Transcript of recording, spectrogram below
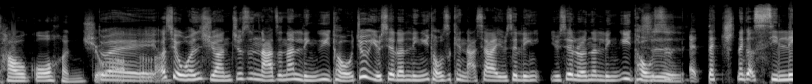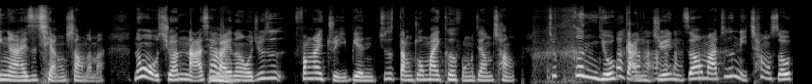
超过很久。对，而且我很喜欢，就是拿着那淋浴头，就有些人淋浴头是可以拿下来，有些淋有些人的淋浴头是那个 ceiling 啊，还是墙上的嘛。然后我喜欢拿下来呢，嗯我就是放在嘴边，就是当做麦克风这样唱，就更有感觉，你知道吗？就是你唱的时候，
